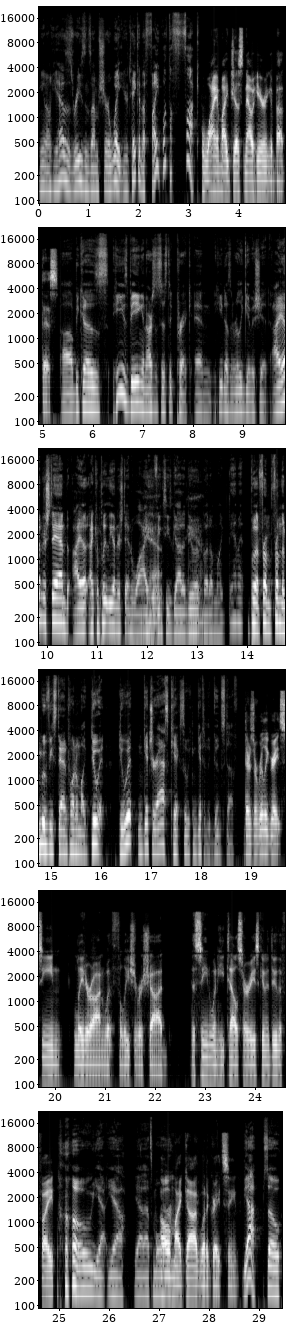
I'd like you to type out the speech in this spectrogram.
you know, he has his reasons, I'm sure." Wait, you're taking the fight? What the fuck? Why am I just now hearing about this? uh, because he's being a narcissistic prick and he doesn't really give a shit. I understand. I I completely understand why he thinks he's got to do it, but I'm like, damn it. But from from the movie standpoint, I'm like, do it, do it, and get your ass kicked so we can get to the good stuff. There's a really great scene later on with Phylicia Rashad. The scene when he tells her he's going to do the fight. oh yeah, yeah, yeah. That's more. Oh my God, what a great scene. yeah. So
